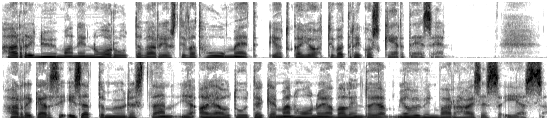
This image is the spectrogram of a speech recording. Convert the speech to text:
Harri Nymanin nuoruutta varjostivat huumeet, jotka johtivat rikoskierteeseen. Harri kärsi isättömyydestään ja ajautui tekemään huonoja valintoja jo hyvin varhaisessa iässä.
